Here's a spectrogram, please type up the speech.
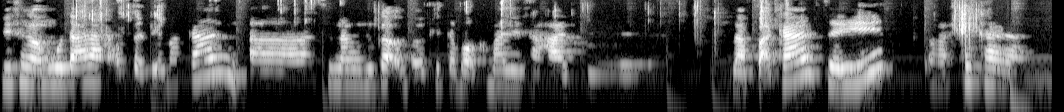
dia sangat mudah lah untuk dimakan. Uh, senang juga untuk kita bawa kembali sahaja. Dapatkan seri uh, sekarang.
